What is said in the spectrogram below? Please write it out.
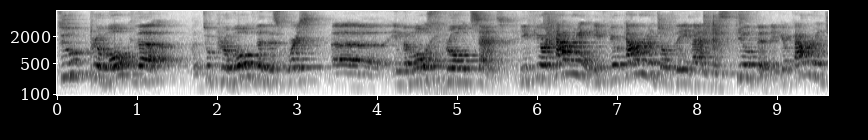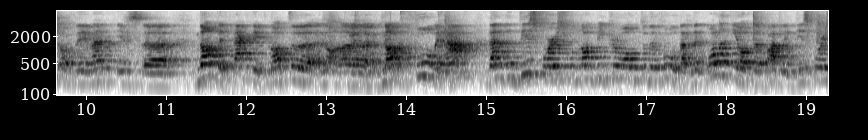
to provoke the to provoke the discourse uh, in the most broad sense. If you're covering, if your coverage of the event is tilted, if your coverage of the event is uh, not effective, not uh, not, uh, not full enough, then the discourse would not be provoked to the full. Then the quality of the public discourse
